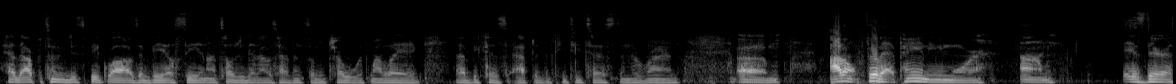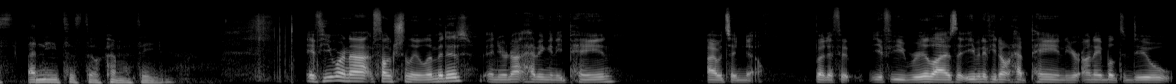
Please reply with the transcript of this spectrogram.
had the opportunity to speak while I was in BLC, and I told you that I was having some trouble with my leg uh, because after the PT test and the run, um, I don't feel that pain anymore. Um, is there a, a need to still come and see you? If you are not functionally limited and you're not having any pain, I would say no. But if it if you realize that even if you don't have pain, you're unable to do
